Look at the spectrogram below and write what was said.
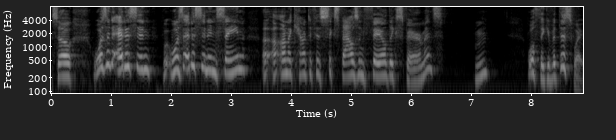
So wasn't Edison was Edison insane uh, uh on account of his 6,000 failed experiments? Hmm? Well, think of it this way.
